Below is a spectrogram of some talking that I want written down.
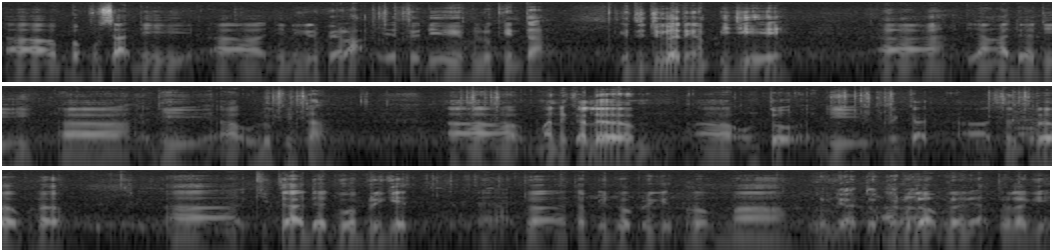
uh, berpusat di di negeri Perak iaitu di Hulu Kintah itu juga dengan PGA uh, yang ada di uh, di uh, Ulu Kintah. Uh, manakala uh, untuk di peringkat uh, tentera pula uh, kita ada dua brigade ya, dua, tapi dua brigade belum uh, belum diatur uh, belum belum diatur lagi.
